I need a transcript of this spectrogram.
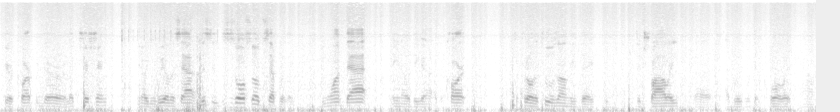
If you're a carpenter or electrician, you know, you wheel this out. And this is this is all sold separately. You want that, you know, the, uh, the cart to put all the tools on, the, the, the, trolley, uh, I believe what they call it. Um,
